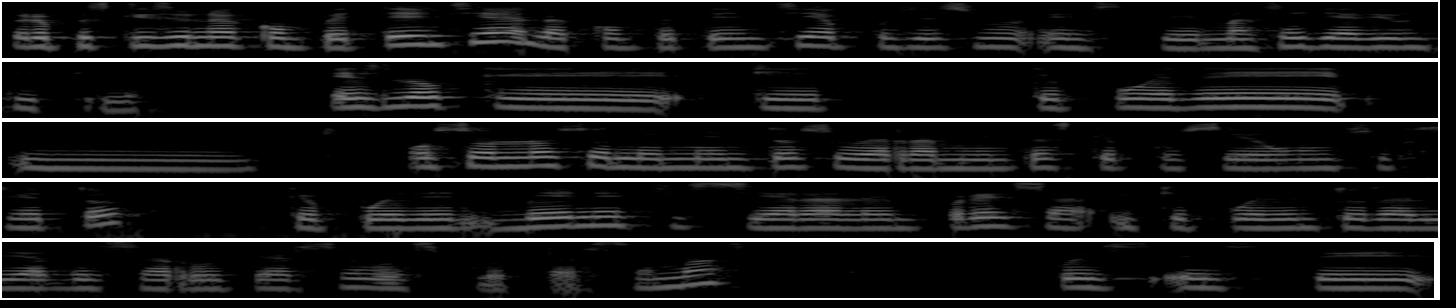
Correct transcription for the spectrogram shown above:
Pero pues que es una competencia, la competencia pues es este, más allá de un título, es lo que, que, puede mm, o son los elementos o herramientas que posee un sujeto que pueden beneficiar a la empresa y que pueden todavía desarrollarse o explotarse más. Pues este,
